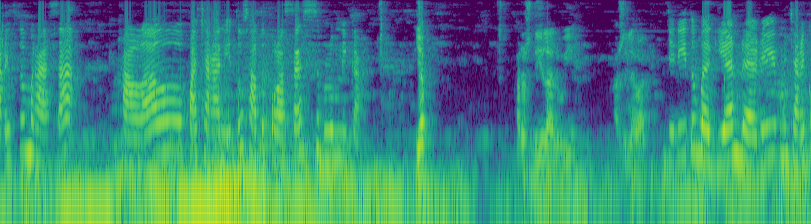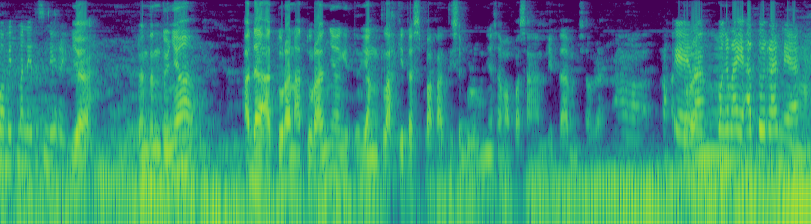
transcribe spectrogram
Arif tuh merasa kalau pacaran itu satu proses sebelum nikah. yap harus dilalui harus dilewati Jadi itu bagian dari mencari komitmen itu sendiri. ya dan tentunya ada aturan-aturannya gitu yang telah kita sepakati sebelumnya sama pasangan kita misalkan Oh, Oke, nah Aturannya. mengenai aturan ya, Hmm.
